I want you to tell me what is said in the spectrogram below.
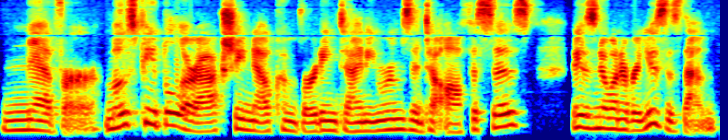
Never. Most people are actually now converting dining rooms into offices because no one ever uses them.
